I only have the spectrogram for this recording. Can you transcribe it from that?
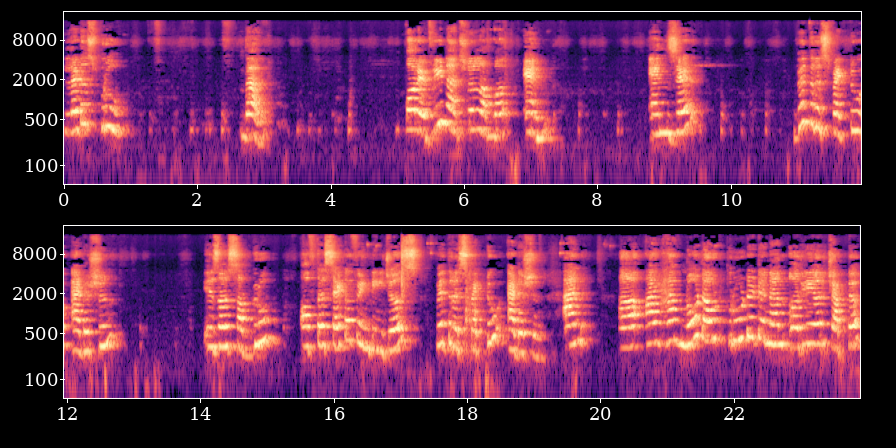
Let us prove that for every natural number n, nz with respect to addition is a subgroup of the set of integers with respect to addition. And uh, I have no doubt proved it in an earlier chapter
